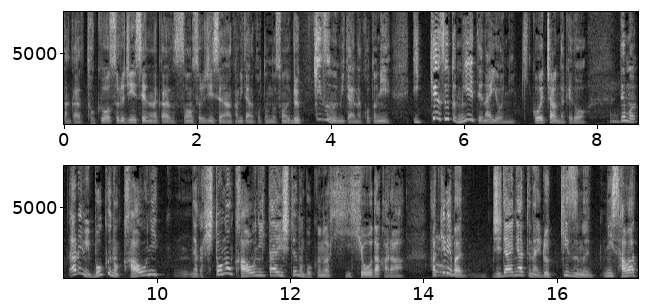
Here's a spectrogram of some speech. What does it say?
なんか得をする人生なのか損する人生なのかみたいなことのそのルッキズムみたいなことに一見すると見えてないように聞こえちゃうんだけど、でも、ある意味僕の顔に、なんか人の顔に対しての僕の批評だから、はっきり言えば時代に合ってないルッキズムに触っ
